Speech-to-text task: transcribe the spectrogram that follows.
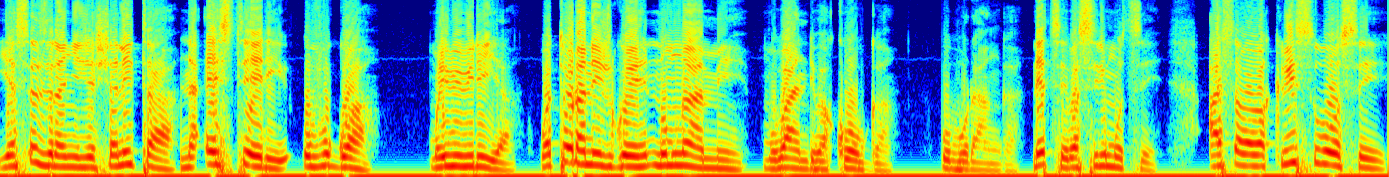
yasezeranyije shanita na esiteri uvugwa muri bibiliya watoranijwe n'umwami mu bandi bakobwa b'uburanga. Ndetse basirimutse. Asaba abakirisi bose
